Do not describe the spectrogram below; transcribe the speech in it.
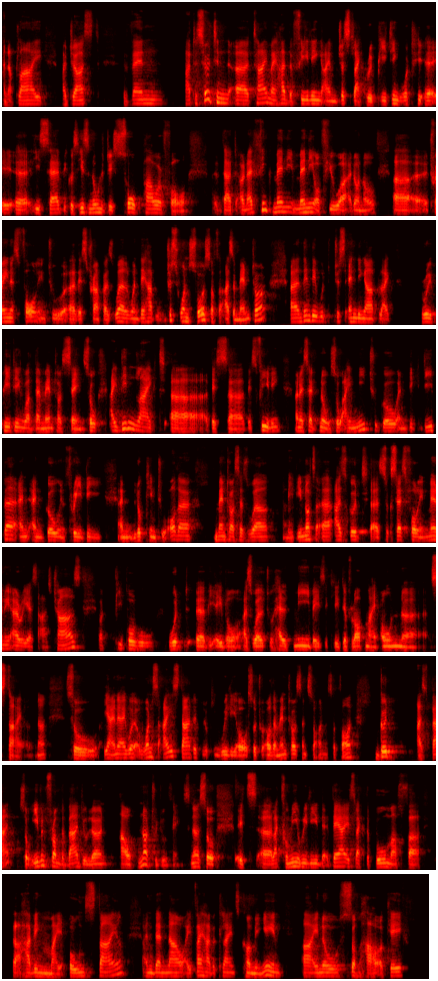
and apply adjust. Then at a certain uh, time, I had the feeling I'm just like repeating what he, uh, uh, he said because his knowledge is so powerful that, and I think many, many of you, I don't know, uh, trainers fall into uh, this trap as well when they have just one source of as a mentor, and then they would just ending up like repeating what their mentor is saying. So I didn't like uh, this uh, this feeling, and I said no. So I need to go and dig deeper and and go in 3D and look into other mentors as well. Maybe not uh, as good, uh, successful in many areas as Charles, but people who would uh, be able as well to help me basically develop my own uh, style. No? So yeah, and I once I started looking really also to other mentors and so on and so forth. Good as bad. So even from the bad, you learn how not to do things. No? So it's uh, like for me, really, there is like the boom of uh, uh, having my own style. And then now, if I have a clients coming in, I know somehow, okay,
